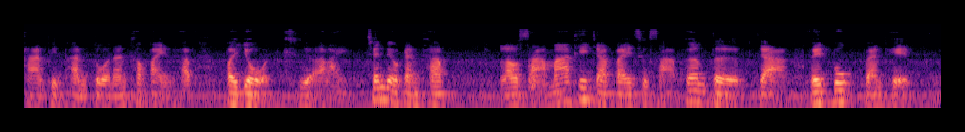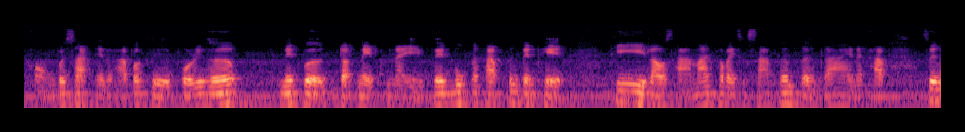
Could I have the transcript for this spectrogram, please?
ทานผลิตภัณฑ์ตัวนั้นเข้าไปนะครับ ประโยชน์คืออะไร เช่นเดียวกันครับ เราสามารถที่จะไปศึกษาเพิ่มเติมจาก Facebook Fanpage ของบริษัทเนี่ยนะครับ ก็คือ polyherb network net ใน Facebook นะครับ ซึ่งเป็นเพจที่เราสามารถเข้าไปศึกษาเพิ่มเติมได้นะครับ ซึ่ง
